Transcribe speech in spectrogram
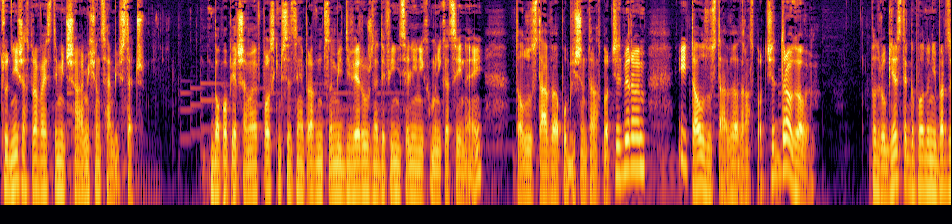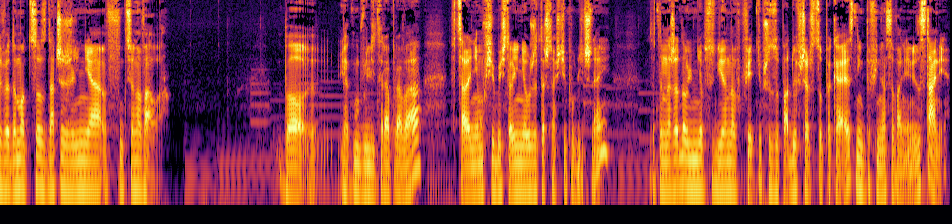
Trudniejsza sprawa jest tymi trzema miesiącami wstecz. Bo po pierwsze mamy w polskim systemie prawnym co najmniej dwie różne definicje linii komunikacyjnej. Tą z ustawy o publicznym transporcie zbiorowym i tą z ustawy o transporcie drogowym. Po drugie, z tego powodu nie bardzo wiadomo, co znaczy, że linia funkcjonowała. Bo, jak mówi litera prawa, wcale nie musi być to linia użyteczności publicznej. Zatem na żadną linię obsługiowaną w kwietniu przez upadły w czerwcu PKS nikt dofinansowania nie dostanie.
